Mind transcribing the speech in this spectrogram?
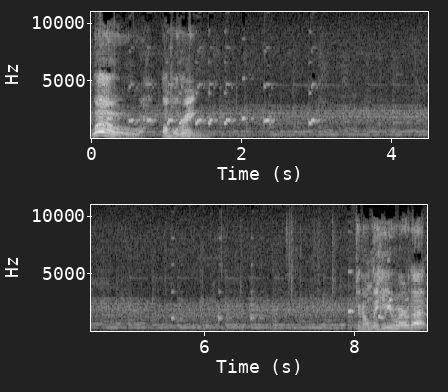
Whoa! Opal ring. Can only he wear that?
